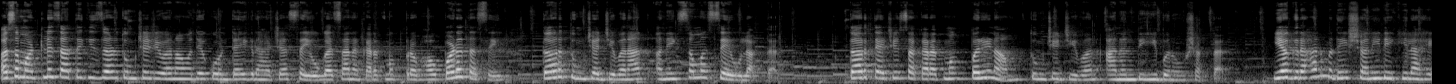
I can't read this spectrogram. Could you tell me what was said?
असं म्हटलं जातं की जर तुमच्या जीवनामध्ये कोणत्याही ग्रहाच्या संयोगाचा नकारात्मक प्रभाव पडत असेल तर तुमच्या जीवनात अनेक समस्या येऊ लागतात. तर त्याचे सकारात्मक परिणाम तुमचे जीवन आनंदीही बनवू शकतात. या ग्रहांमध्ये शनी देखील आहे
